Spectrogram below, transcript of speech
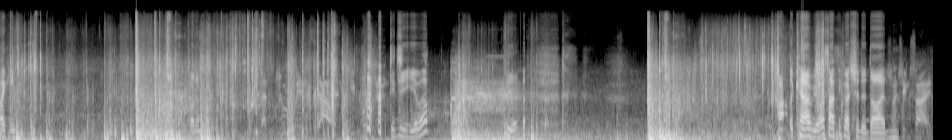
Got him. That's two wins down. Did you hear that? yeah. Uh, can I be honest? I think I should have died. Switching sides.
